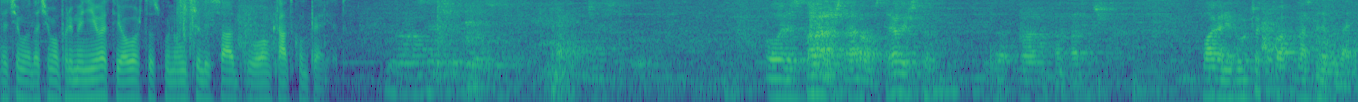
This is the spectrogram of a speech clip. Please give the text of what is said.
da ćemo, da ćemo primjenjivati ovo što smo naučili sad u ovom kratkom periodu. Ovo je restoran na Štarovom strelištu, stvarno fantastično. Lagani ručak, pa nastavljamo dalje.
